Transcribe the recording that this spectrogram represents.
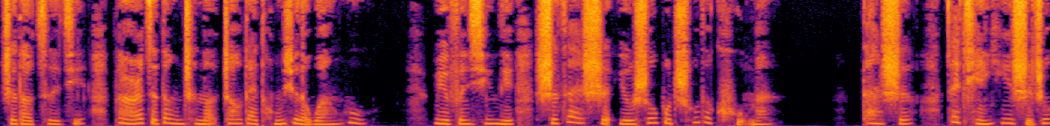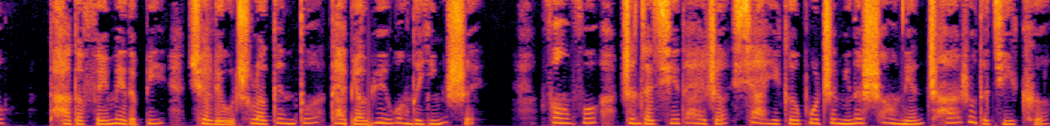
知道自己被儿子当成了招待同学的玩物，玉芬心里实在是有说不出的苦闷。但是在潜意识中，她的肥美的逼却流出了更多代表欲望的饮水，仿佛正在期待着下一个不知名的少年插入的即可。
